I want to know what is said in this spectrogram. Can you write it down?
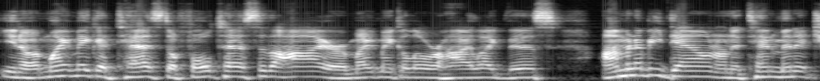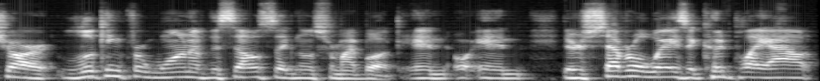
you know it might make a test, a full test of the high, or it might make a lower high like this. I'm going to be down on a 10 minute chart looking for one of the sell signals for my book. And, and there's several ways it could play out.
